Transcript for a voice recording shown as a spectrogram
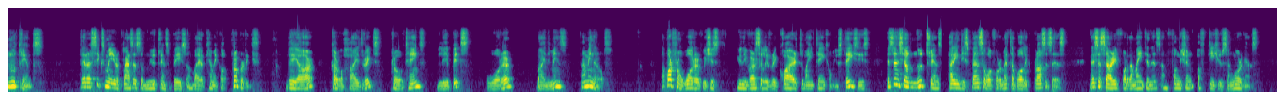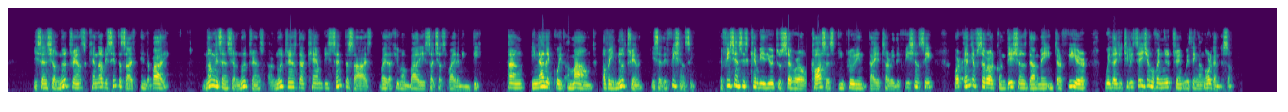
Nutrients. There are six major classes of nutrients based on biochemical properties. They are carbohydrates, proteins, lipids, water, vitamins, and minerals. Apart from water, which is universally required to maintain homeostasis, essential nutrients are indispensable for metabolic processes necessary for the maintenance and function of tissues and organs. Essential nutrients cannot be synthesized in the body. Non-essential nutrients are nutrients that can be synthesized by the human body, such as vitamin D. An inadequate amount of a nutrient is a deficiency. Deficiencies can be due to several causes, including dietary deficiency or any of several conditions that may interfere with the utilization of a nutrient within an organism.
